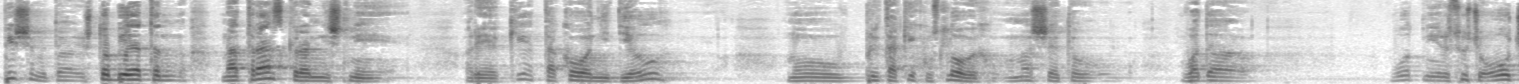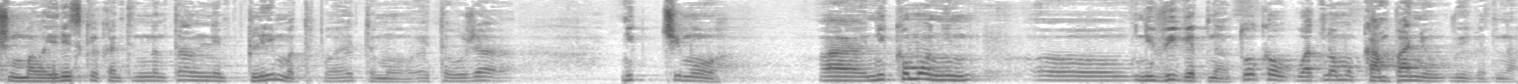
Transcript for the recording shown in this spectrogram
пишем это, чтобы это на трансграничной реке такого не делал, но при таких условиях у нас это вода, водные ресурсы очень мало, и резко континентальный климат, поэтому это уже ни к чему, а никому не, э, не выгодно, только в одному компанию выгодно.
